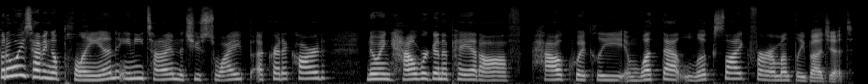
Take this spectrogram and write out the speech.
But always having a plan anytime that you swipe a credit card, knowing how we're going to pay it off, how quickly, and what that looks like for our monthly budget.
